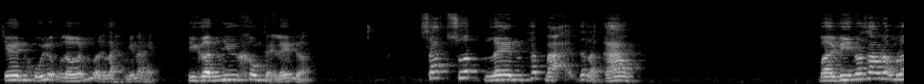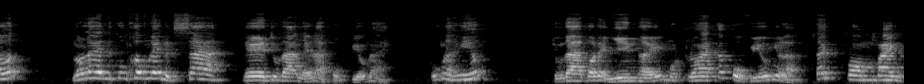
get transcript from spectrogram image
trên khối lượng lớn mà giảm như này thì gần như không thể lên được. Xác suất lên thất bại rất là cao. Bởi vì nó dao động lớn nó lên cũng không lên được xa. Nên chúng ta thấy là cổ phiếu này cũng là yếu. Chúng ta có thể nhìn thấy một loạt các cổ phiếu như là Techcombank.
